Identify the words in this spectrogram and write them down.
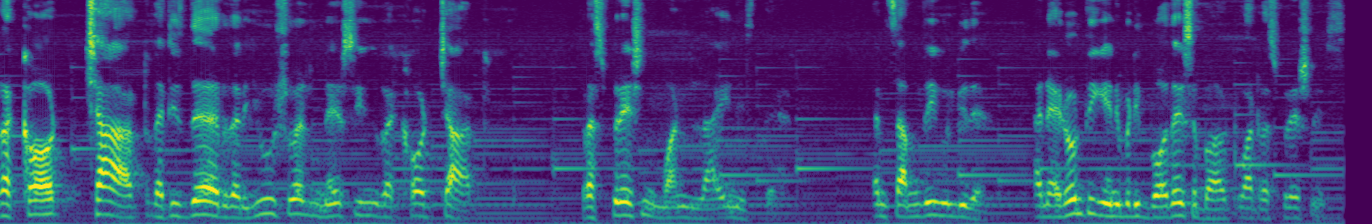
record chart that is there, the usual nursing record chart, respiration one line is there and something will be there. And I don't think anybody bothers about what respiration is.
